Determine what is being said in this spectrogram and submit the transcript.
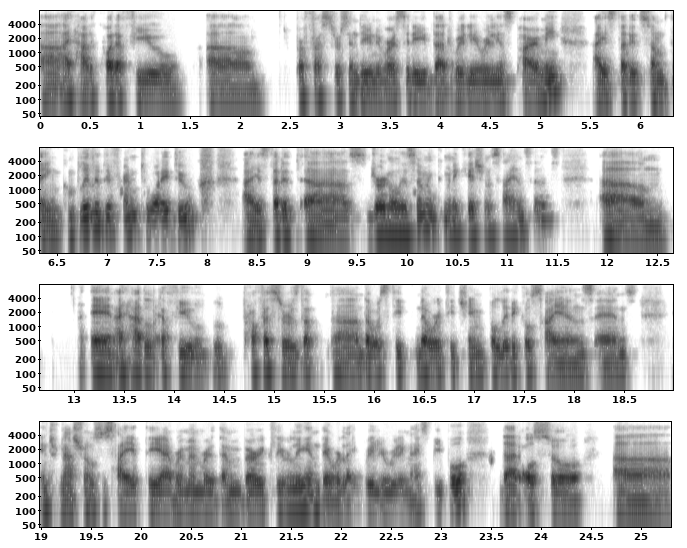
uh, i had quite a few um, professors in the university that really really inspired me. I studied something completely different to what i do. I studied uh, journalism and communication sciences um, and I had like a few professors that uh, that was that were teaching political science and international society. I remember them very clearly, and they were like really really nice people that also uh,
